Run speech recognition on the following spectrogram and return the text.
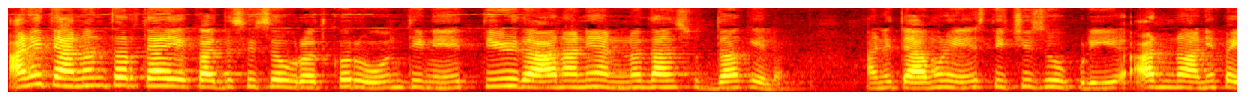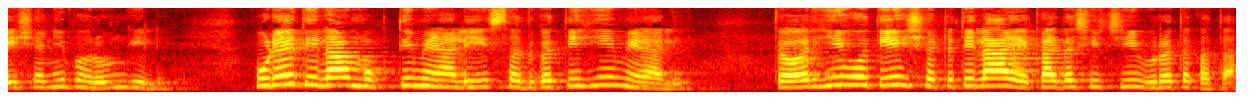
आणि त्यानंतर त्या एकादशीचं व्रत करून तिने तीळदान आणि अन्नदानसुद्धा केलं. आणि त्यामुळेच तिची झोपडी अन्न आणि पैशांनी भरून गेली. पुढे तिला मुक्ती मिळाली सद्गतीही मिळाली. तर ही होती षटतीला एकादशीची व्रतकथा.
